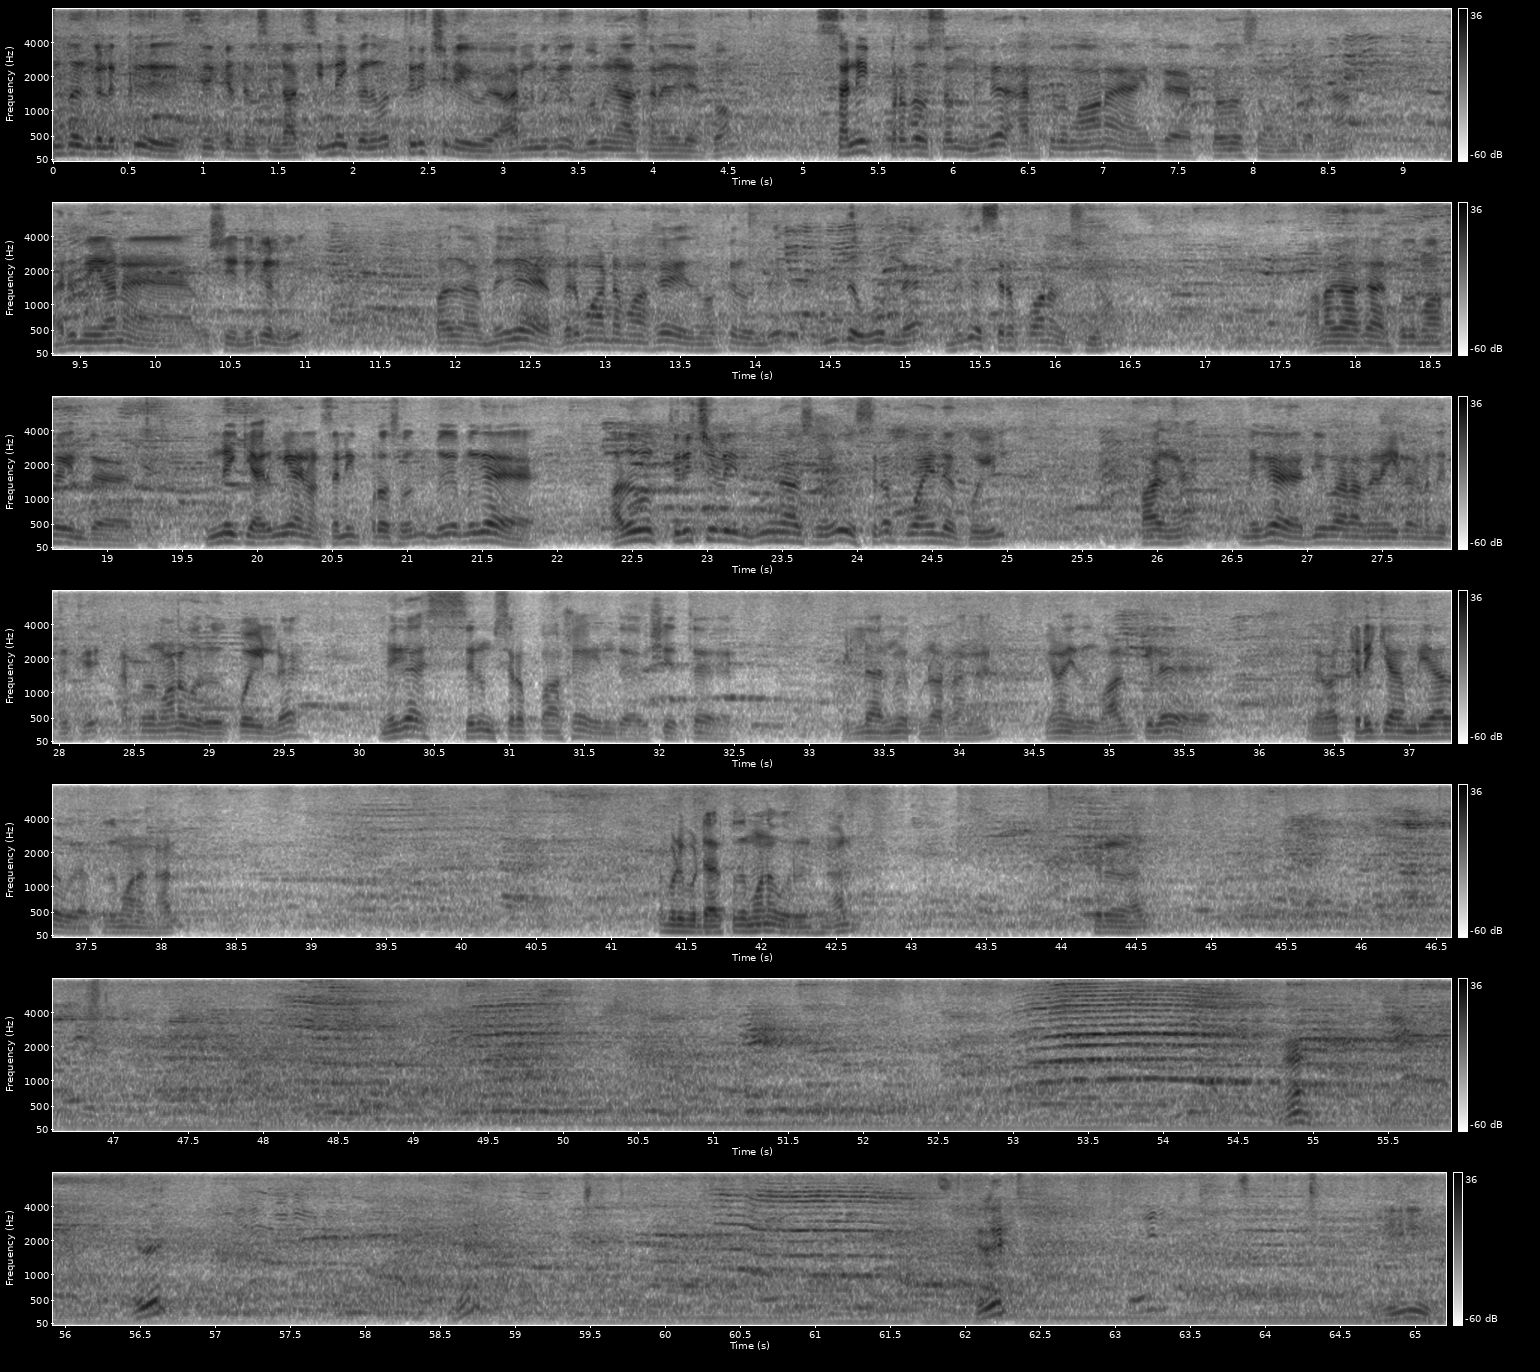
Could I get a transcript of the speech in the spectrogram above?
சொந்தங்களுக்கு சீக்கிரம் division tax இன்னைக்கு வந்து திருச்சிலி அருள்மிகு பூமிநாத சன்னதியில் இருக்கோம். சனி பிரதோஷம் மிக அற்புதமான இந்த பிரதோஷம் வந்து பார்த்திங்கன்னா அருமையான விஷய நிகழ்வு. பாருங்க, மிக பிரம்மாண்டமாக இந்த மக்கள் வந்து இந்த ஊரில் மிக சிறப்பான விஷயம். அழகாக அற்புதமாக இந்த இன்னைக்கு அருமையான சனி பிரதோஷம் வந்து மிக மிக அதுவும் திருச்சியில் இந்த பூமிநாத சன்னதி சிறப்பு வாய்ந்த கோயில். பாருங்கள் மிக தீபாராதனையில் நடந்துகிட்ருக்கு அற்புதமான ஒரு கோயிலில். மிக சிறும் சிறப்பாக இந்த விஷயத்தை எல்லாருமே கொண்டாடுறாங்க. ஏன்னா இது வாழ்க்கையில் கிடைக்க முடியாத ஒரு அற்புதமான நாள். அப்படிப்பட்ட அற்புதமான ஒரு நாள். திருநாள். இது? இது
